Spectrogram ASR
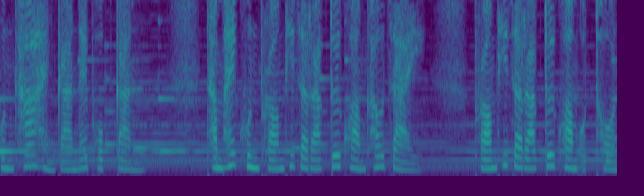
คุณค่าแห่งการได้พบกัน ทำให้คุณพร้อมที่จะรักด้วยความเข้าใจ พร้อมที่จะรักด้วยความอดทน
